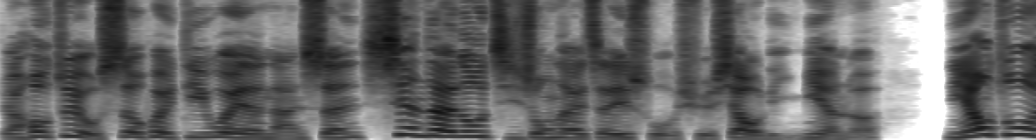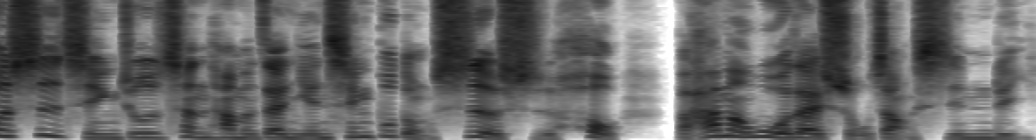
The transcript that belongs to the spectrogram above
然后最有社会地位的男生，现在都集中在这一所学校里面了。你要做的事情，就是趁他们在年轻不懂事的时候，把他们握在手掌心里。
